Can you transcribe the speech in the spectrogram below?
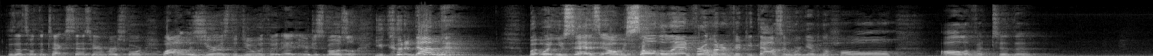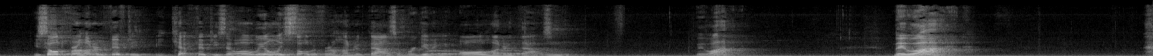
Because that's what the text says here in verse 4. While it was yours to do with it at your disposal, you could have done that. But what you said is, oh, we sold the land for 150,000. We're giving the whole, all of it to the. You sold it for 150. You kept 50. Said, oh, we only sold it for 100,000. We're giving you all 100,000. They lied. They lied.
